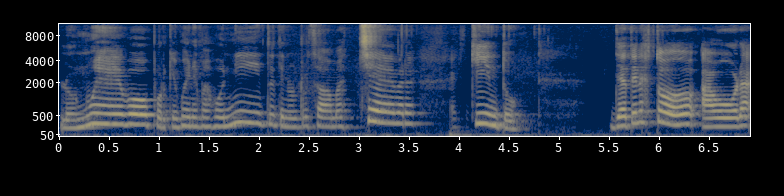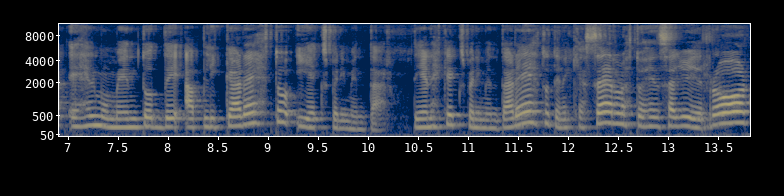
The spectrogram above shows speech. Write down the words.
lo nuevo, porque bueno, es más bonito, tiene un rosado más chévere. Quinto, ya tienes todo, ahora es el momento de aplicar esto y experimentar. Tienes que experimentar esto, tienes que hacerlo, esto es ensayo y error,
